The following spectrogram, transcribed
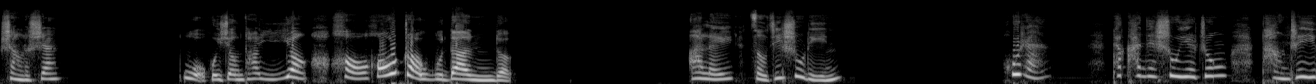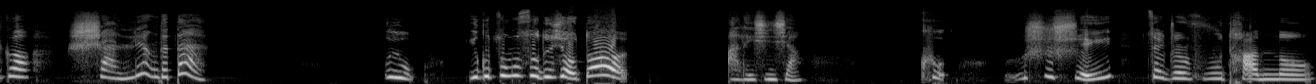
上了山。我会像他一样好好照顾蛋的。阿雷走进树林，忽然，他看见树叶中躺着一个闪亮的蛋。哎呦，一个棕色的小蛋！阿雷心想：可是谁在这儿孵它呢？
